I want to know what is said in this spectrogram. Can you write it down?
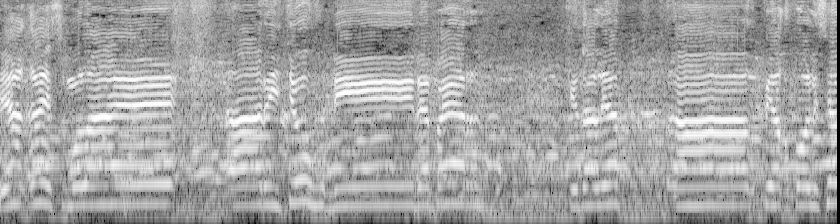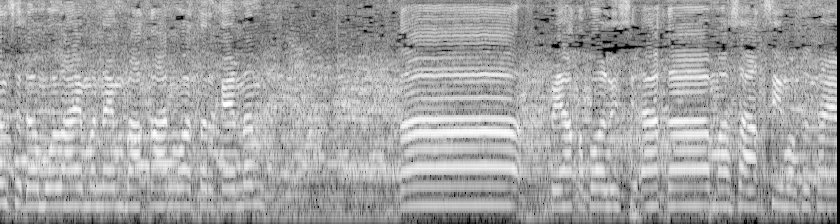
Ya guys, mulai uh, ricuh di DPR. Kita lihat uh, pihak kepolisian sudah mulai menembakkan water cannon ke pihak kepolisi uh, ke masa aksi maksud saya.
